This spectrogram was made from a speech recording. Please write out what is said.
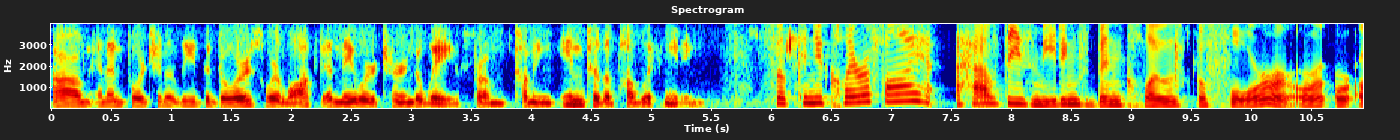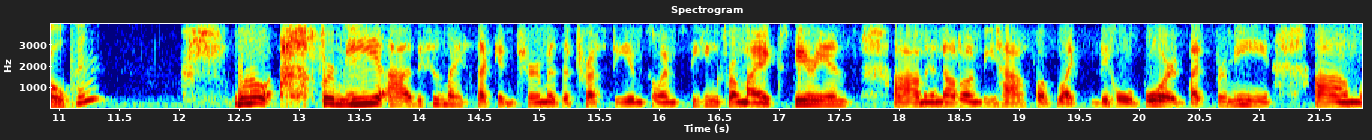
Um, and unfortunately, the doors were locked and they were turned away from coming into the public meeting. So, can you clarify? Have these meetings been closed before or, or, or open? Well, for me, uh, this is my second term as a trustee, and so I'm speaking from my experience um, and not on behalf of like the whole board. But for me, um,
